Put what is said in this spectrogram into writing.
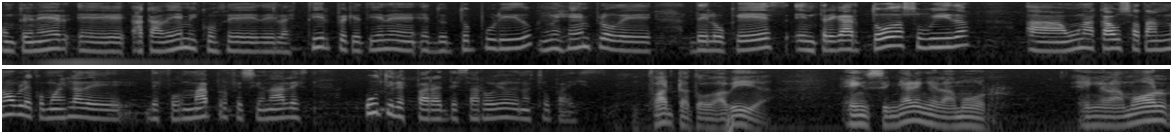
con tener eh, académicos de, la estirpe que tiene el doctor Pulido, un ejemplo de, de lo que es entregar toda su vida a una causa tan noble como es la de, formar profesionales útiles para el desarrollo de nuestro país. Falta todavía enseñar en el amor, en el amor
